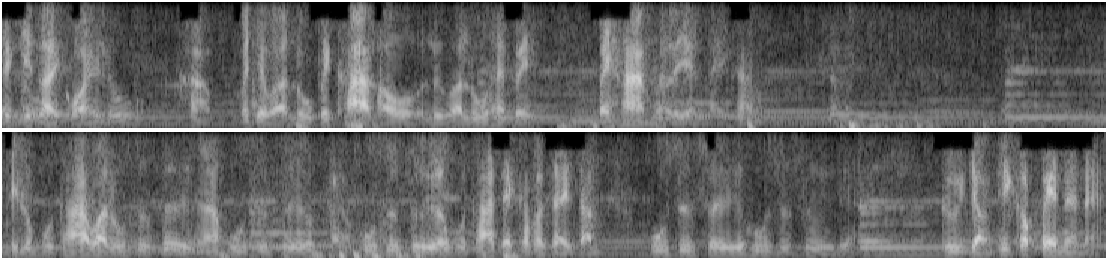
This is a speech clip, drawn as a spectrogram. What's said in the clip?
จะคิดอะไรขอให้รู้ครับไม่ใช่ว่ารู้ไปฆ่าเขา หรือว่ารู้ให้ไปไปห้ามอะไรอย่างไรครับ ที่หลวงปู่ทาว่ารู้ซื่อๆนะฮูซื่อๆฮูซื่อๆหลวงปู่ทาใช้คำภาษาอีสานฮูซื่อๆฮูซื่อๆเนี่ย คืออย่างที่เขาเป็นน่ะเนี่ย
